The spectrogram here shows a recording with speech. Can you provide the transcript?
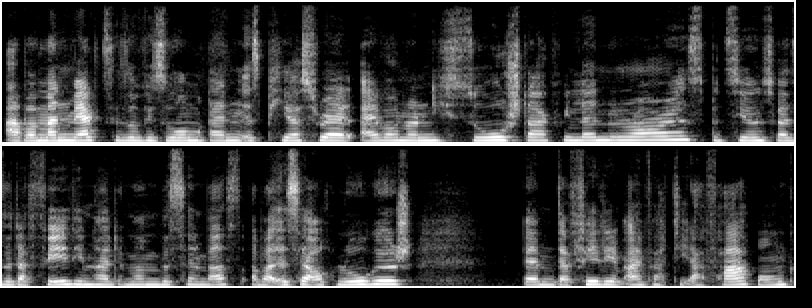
Aber man merkt ja sowieso im Rennen, ist Piastri halt einfach noch nicht so stark wie Lando Norris, beziehungsweise da fehlt ihm halt immer ein bisschen was, aber ist ja auch logisch, ähm, da fehlt ihm einfach die Erfahrung,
